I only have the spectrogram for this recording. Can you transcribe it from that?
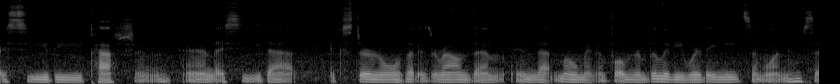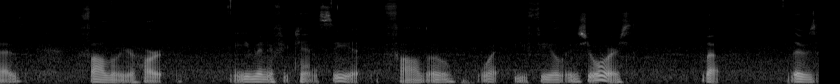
I see the passion, and I see that external that is around them in that moment of vulnerability where they need someone who says, follow your heart. Even if you can't see it, follow what you feel is yours. But those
